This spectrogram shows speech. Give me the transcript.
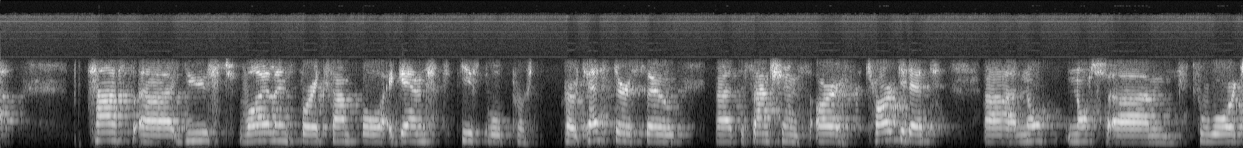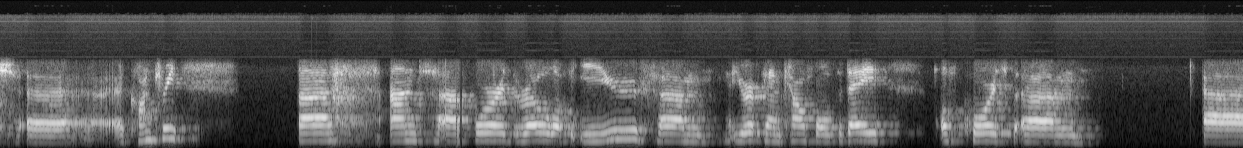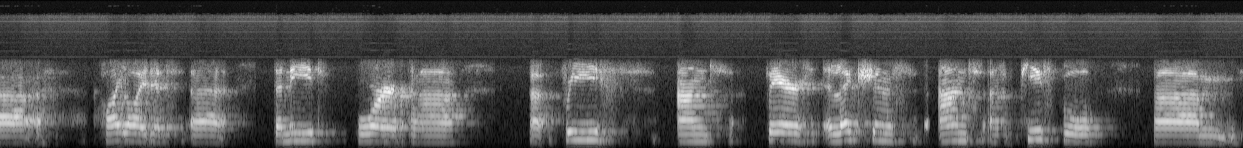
have uh, used violence, for example, against peaceful pro- protesters. So the sanctions are targeted uh, not not um, towards uh, a country. and for the role of the EU, um, European Council today, of course, um, highlighted the need for free and fair elections and peaceful um,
